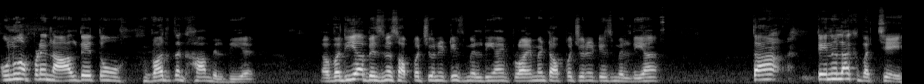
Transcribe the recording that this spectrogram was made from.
ਉਹਨੂੰ ਆਪਣੇ ਨਾਲ ਦੇ ਤੋਂ ਵੱਧ ਤਨਖਾਹ ਮਿਲਦੀ ਹੈ। ਵਧੀਆ ਬਿਜ਼ਨਸ ਓਪਰਚ्युनिटीज ਮਿਲਦੀਆਂ, EMPLOYMENT ਓਪਰਚ्युनिटीज ਮਿਲਦੀਆਂ। ਤਾਂ 3 ਲੱਖ ਬੱਚੇ,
